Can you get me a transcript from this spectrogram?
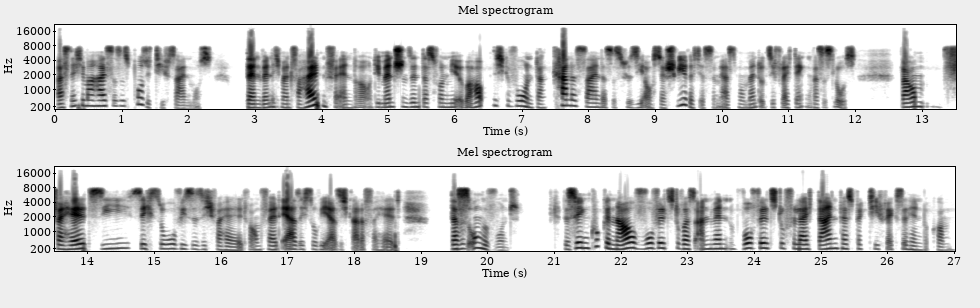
Was nicht immer heißt, dass es positiv sein muss. Denn wenn ich mein Verhalten verändere und die Menschen sind das von mir überhaupt nicht gewohnt, dann kann es sein, dass es für sie auch sehr schwierig ist im ersten Moment und sie vielleicht denken, was ist los? Warum verhält sie sich so, wie sie sich verhält? Warum verhält er sich so, wie er sich gerade verhält? Das ist ungewohnt. Deswegen guck genau, wo willst du was anwenden, wo willst du vielleicht deinen Perspektivwechsel hinbekommen.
